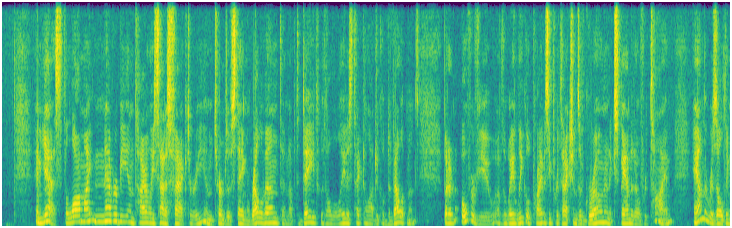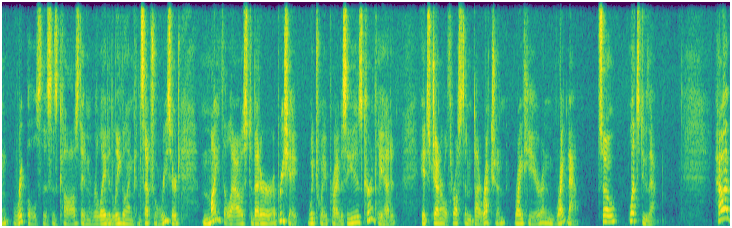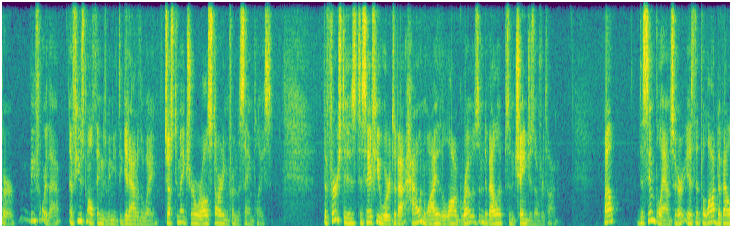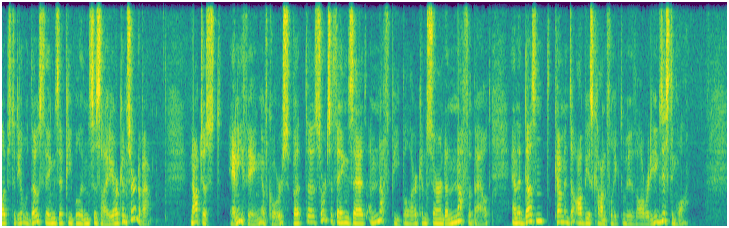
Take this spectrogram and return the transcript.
And yes, the law might never be entirely satisfactory in terms of staying relevant and up to date with all the latest technological developments, but an overview of the way legal privacy protections have grown and expanded over time and the resulting ripples this has caused in related legal and conceptual research might allow us to better appreciate which way privacy is currently headed its general thrust and direction right here and right now. So let's do that. However, before that, a few small things we need to get out of the way, just to make sure we're all starting from the same place. The first is to say a few words about how and why the law grows and develops and changes over time. Well, the simple answer is that the law develops to deal with those things that people in society are concerned about. Not just anything, of course, but the sorts of things that enough people are concerned enough about and that doesn't come into obvious conflict with already existing law.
